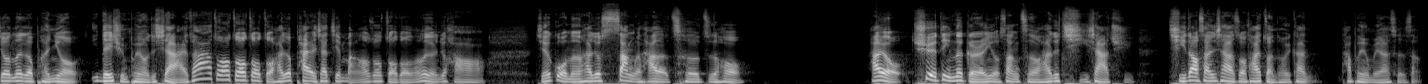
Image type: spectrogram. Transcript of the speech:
就那个朋友一一群朋友就下来说啊，走走走走走，他就拍了一下肩膀，然后说走走，然后那个人就好好好。结果呢，他就上了他的车之后，他有确定那个人有上车，他就骑下去，骑到山下的时候，他转头一看，他朋友没在车上。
